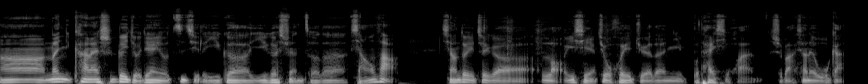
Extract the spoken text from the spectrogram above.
啊。那你看来是对酒店有自己的一个一个选择的想法，相对这个老一些，就会觉得你不太喜欢，是吧？相对无感。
